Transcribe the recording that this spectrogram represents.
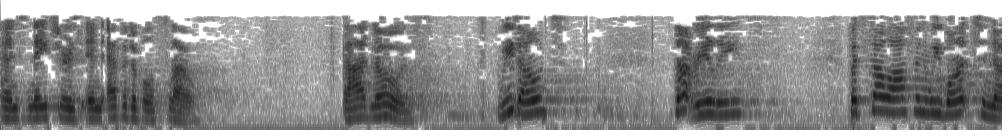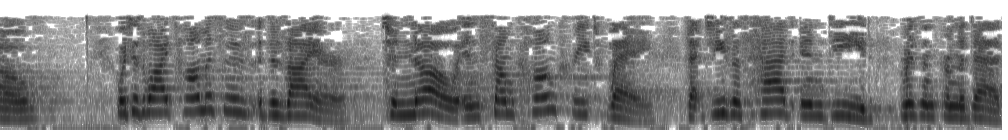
and nature's inevitable flow? God knows. We don't. Not really. But so often we want to know which is why Thomas's desire to know in some concrete way that Jesus had indeed risen from the dead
